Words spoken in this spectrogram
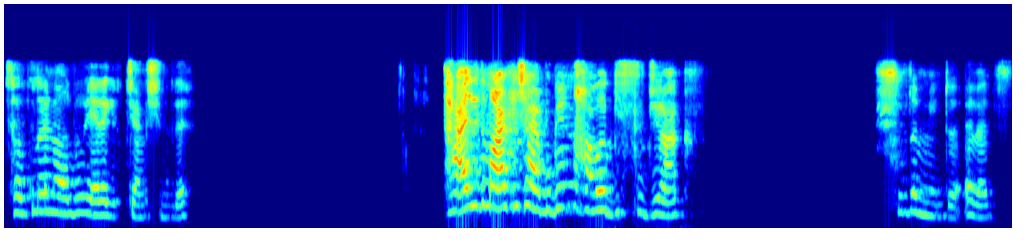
Tavukların olduğu yere gideceğim şimdi. Terledim arkadaşlar. Bugün hava bir sıcak. Şurada mıydı? Evet.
